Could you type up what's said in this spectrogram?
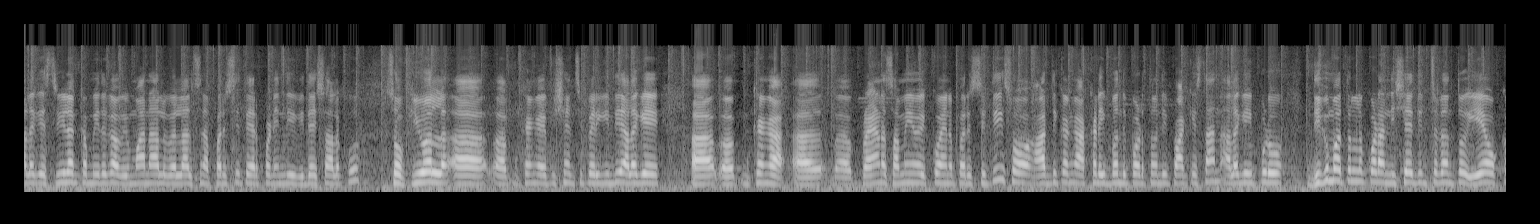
అలాగే శ్రీలంక మీదుగా విమానాలు వెళ్ళాల్సిన పరిస్థితి ఏర్పడింది విదేశాలకు. సో ఫ్యూయల్ ముఖ్యంగా ఎఫిషియన్సీ పెరిగింది. అలాగే ముఖ్యంగా ప్రయాణ సమయం ఎక్కువైన పరిస్థితి. సో ఆర్థికంగా అక్కడ ఇబ్బంది పడుతుంది పాకిస్తాన్. అలాగే ఇప్పుడు దిగుమతులను కూడా నిషేధించడంతో ఏ ఒక్క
